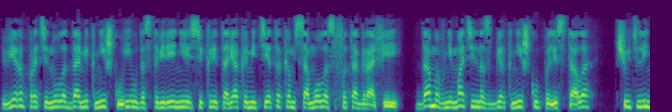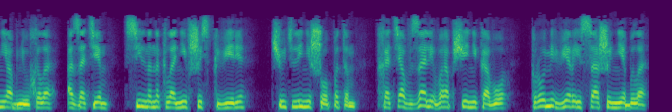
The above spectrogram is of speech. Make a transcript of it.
Вера протянула даме книжку и удостоверение секретаря комитета комсомола с фотографией. Дама внимательно сберкнижку полистала, чуть ли не обнюхала, а затем, сильно наклонившись к Вере, чуть ли не шепотом, хотя в зале вообще никого, кроме Веры и Саши не было,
